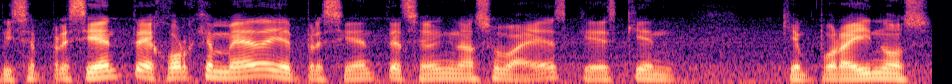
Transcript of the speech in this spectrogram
vicepresidente Jorge Meda y el presidente, el señor Ignacio Baez, que es quien, quien por ahí nos,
